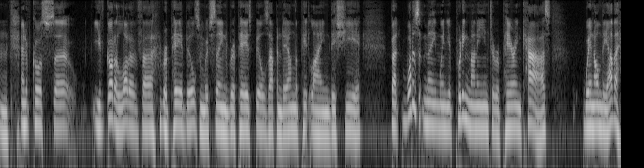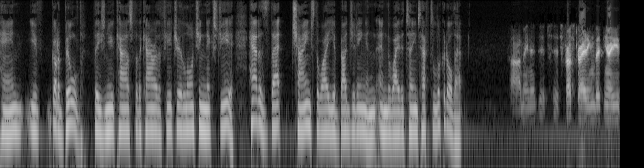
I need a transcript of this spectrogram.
Mm. And of course. Uh, you've got a lot of uh, repair bills, and we've seen repairs bills up and down the pit lane this year. But what does it mean when you're putting money into repairing cars when, on the other hand, you've got to build these new cars for the car of the future launching next year? How does that change the way you're budgeting and, and the way the teams have to look at all that? I mean, it, it's it's frustrating, but you know, you,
